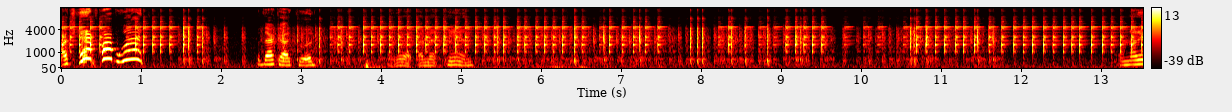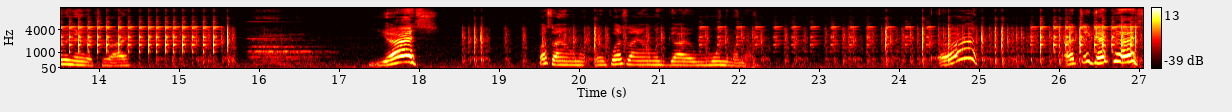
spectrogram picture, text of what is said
I can't pop lit! But that guy could. Yeah, I meant can. I'm not even gonna try. Yes! Plus I almost, plus I almost got one in my life. Ah! I have to get this!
